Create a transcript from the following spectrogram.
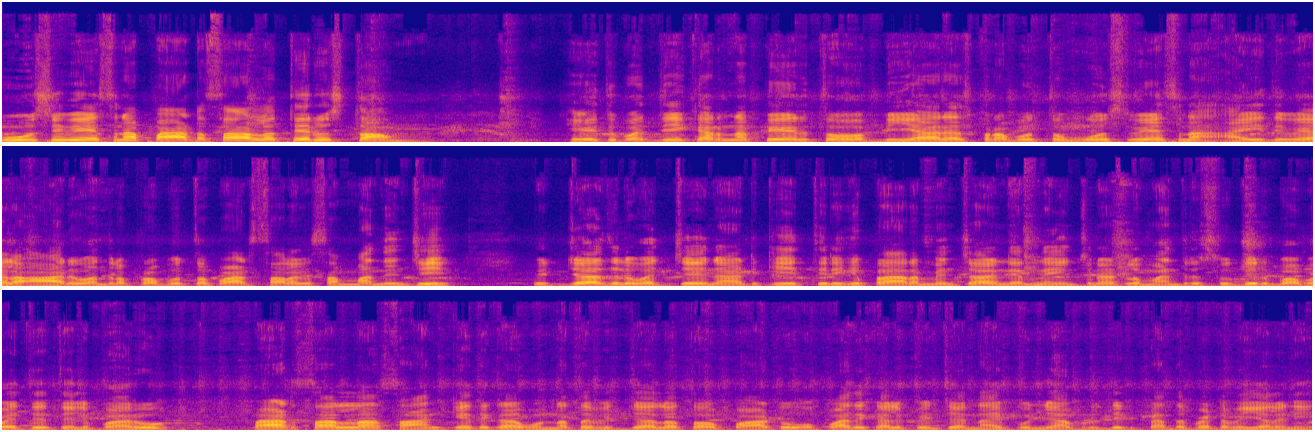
మూసివేసిన పాఠశాలలు తెరుస్తాం. హేతుబద్ధీకరణ పేరుతో బీఆర్ఎస్ ప్రభుత్వం మూసివేసిన ఐదు వేల ఆరు వందల ప్రభుత్వ పాఠశాలకు సంబంధించి విద్యార్థులు వచ్చే నాటికి తిరిగి ప్రారంభించాలని నిర్ణయించినట్లు మంత్రి సుధీర్ బాబు అయితే తెలిపారు. పాఠశాలల సాంకేతిక ఉన్నత విద్యాలతో పాటు ఉపాధి కల్పించే నైపుణ్యాభివృద్ధికి పెద్దపీట వేయాలని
